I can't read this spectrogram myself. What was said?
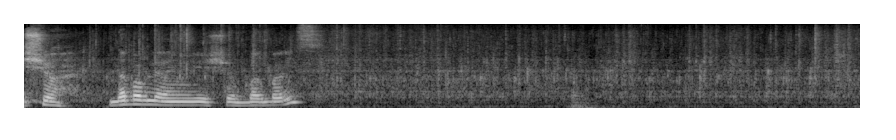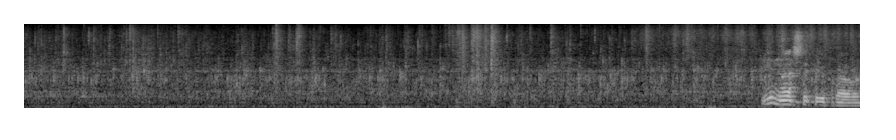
еще добавляем еще барбарис и наши приправы.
